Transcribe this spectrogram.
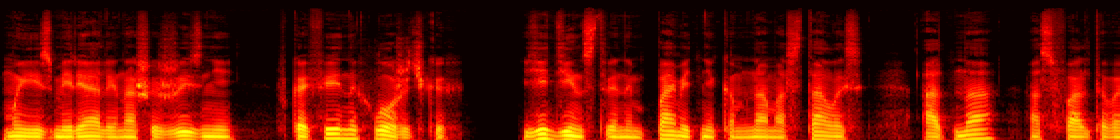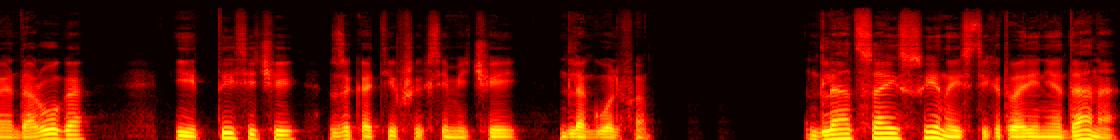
мы измеряли наши жизни в кофейных ложечках. Единственным памятником нам осталась одна асфальтовая дорога и тысячи закатившихся мечей для гольфа. Для отца и сына из стихотворения Дана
